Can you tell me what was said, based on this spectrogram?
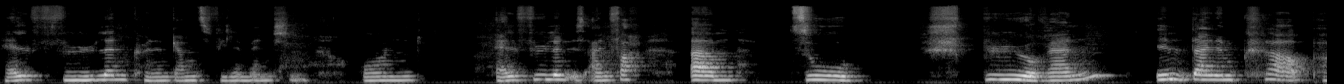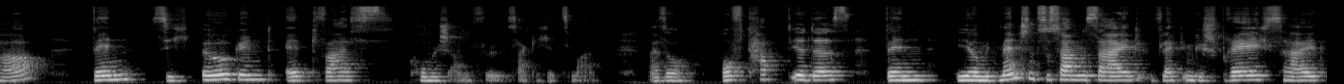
Hellfühlen können ganz viele Menschen. Und Hellfühlen ist einfach ähm, zu spüren in deinem Körper, wenn sich irgendetwas komisch anfühlt, sage ich jetzt mal. Also oft habt ihr das, wenn ihr mit Menschen zusammen seid, vielleicht im Gespräch seid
